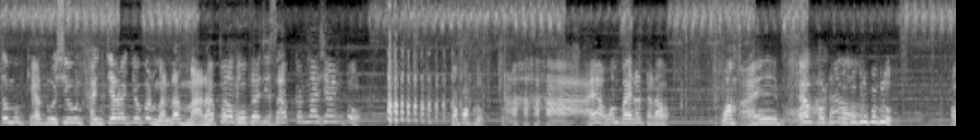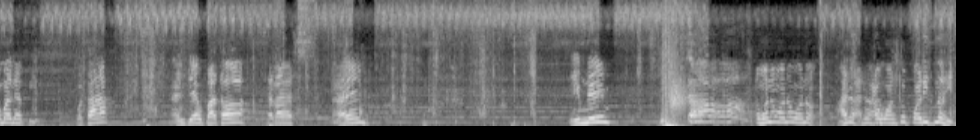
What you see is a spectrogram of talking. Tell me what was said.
તો હું ક્યાં ડોસી હું ખંચેરવા ગયો પણ મને મારા પર ગોબરાજી સાફ કરના છે એમ તો. પકડો. હા ઓમ બહેરા તળાવ ઓમ હાય પકડું પકડું. અમારે આપીએ કોઠા આઈ દેવ પાથો સરસ આઈ એમ નેમ વનો વનો વનો હાલો હાલો આ વન તો પડી જ નહીં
